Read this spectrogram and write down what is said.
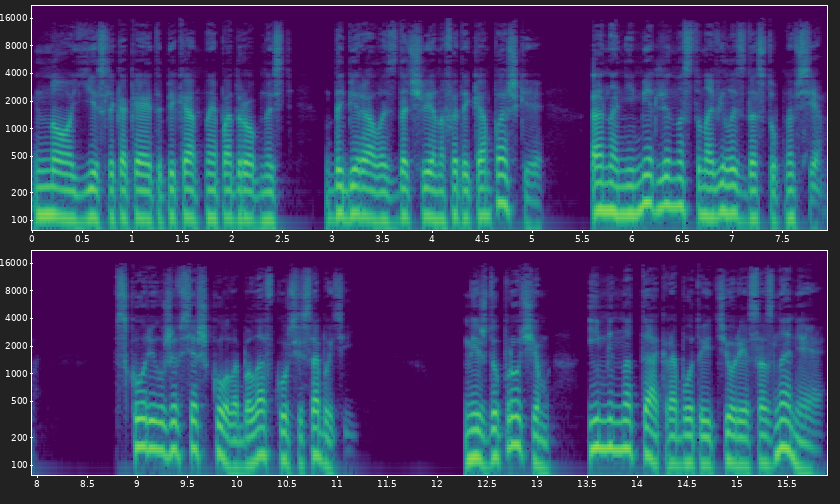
Но если какая-то пикантная подробность добиралась до членов этой компашки, она немедленно становилась доступна всем. Вскоре уже вся школа была в курсе событий. Между прочим, именно так работает теория сознания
